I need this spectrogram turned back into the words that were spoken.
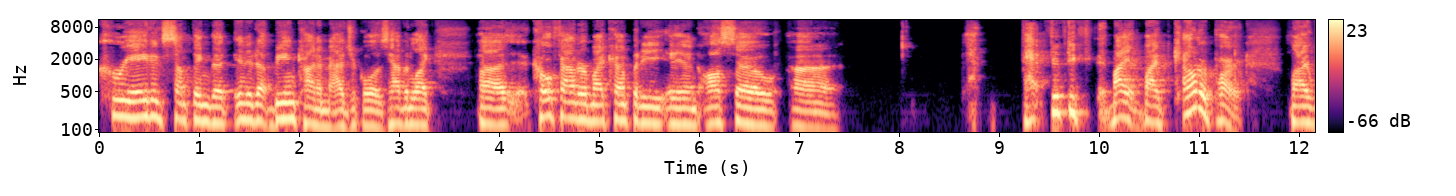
created something that ended up being kind of magical is having like uh, co-founder of my company and also uh, 50 my my counterpart my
